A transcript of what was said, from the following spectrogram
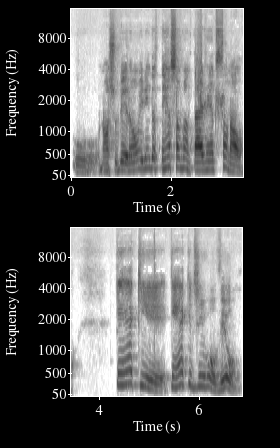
o nosso verão, ele ainda tem essa vantagem adicional. Quem é que, quem é que desenvolveu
